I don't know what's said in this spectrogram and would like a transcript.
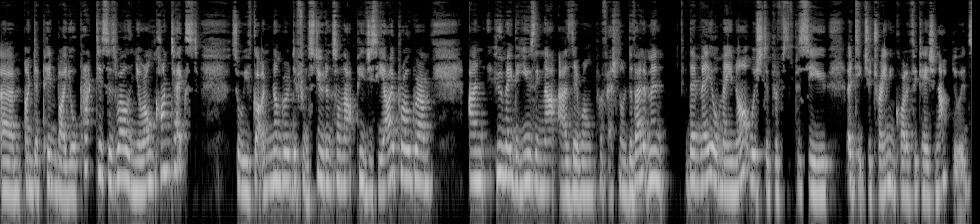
um, underpinned by your practice as well in your own context. So we've got a number of different students on that PGCEI program, and who may be using that as their own professional development. They may or may not wish to pursue a teacher training qualification afterwards,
